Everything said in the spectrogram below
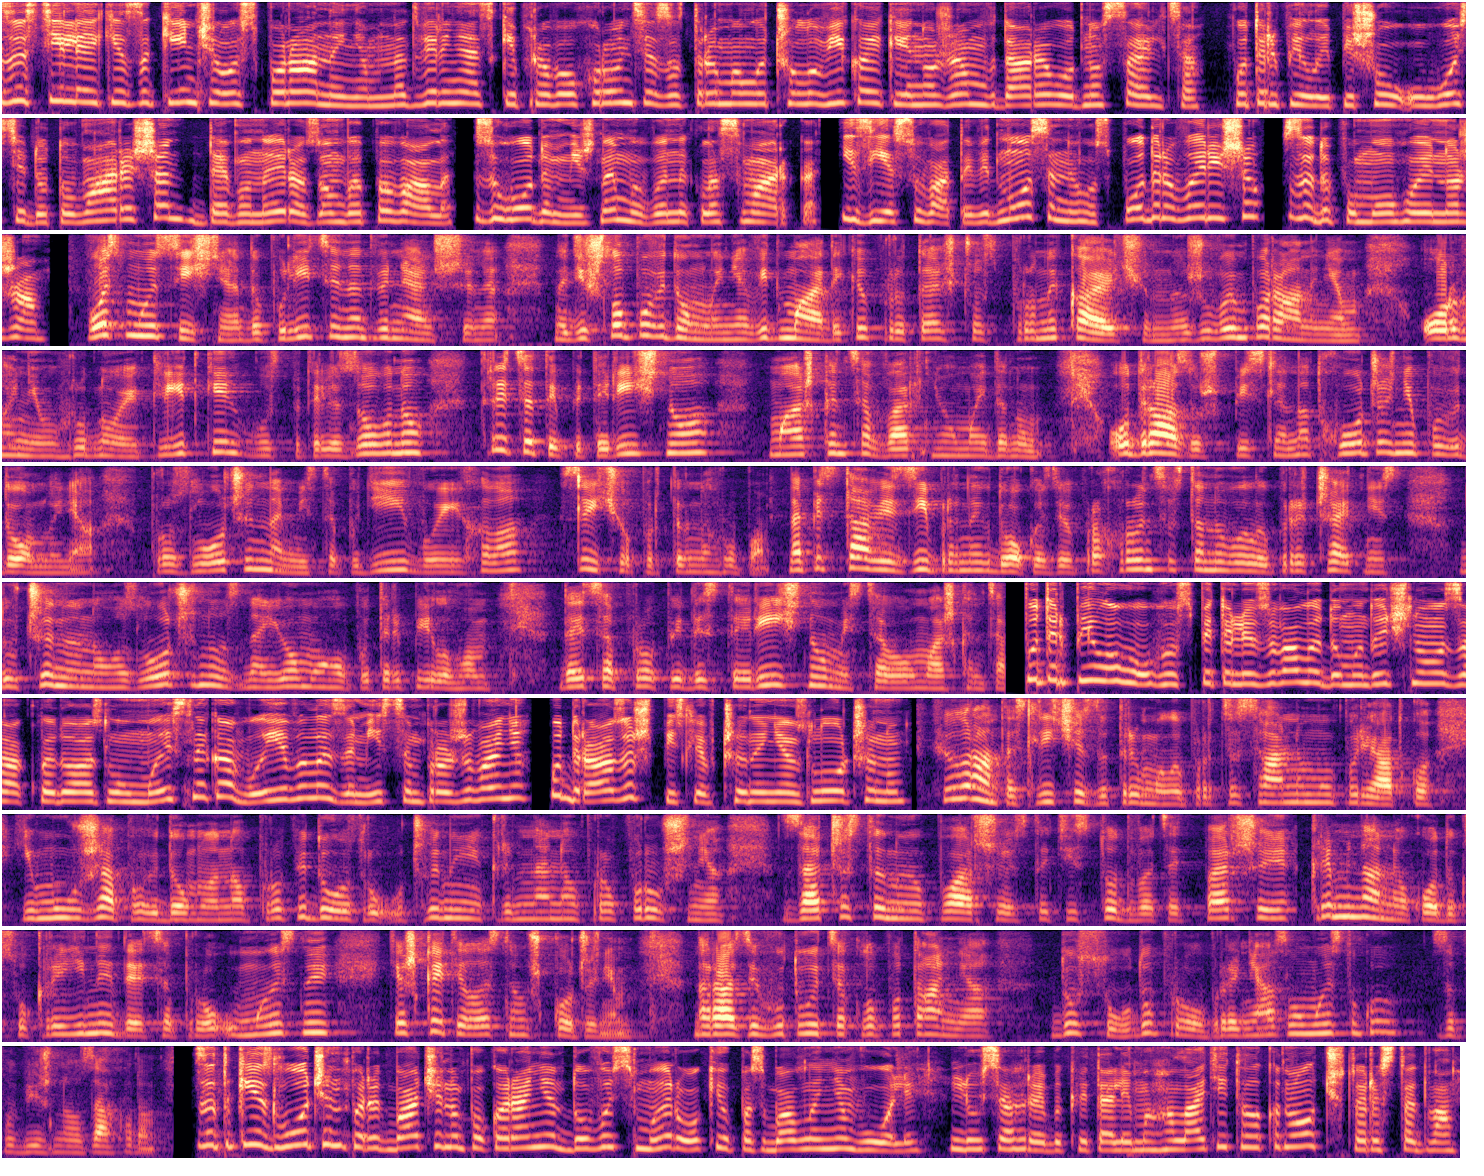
Застілля, яке закінчилось пораненням, надвірняцькі правоохоронці затримали чоловіка, який ножем вдарив односельця. Потерпілий пішов у гості до товариша, де вони разом випивали. Згодом між ними виникла сварка. І з'ясувати відносини господар вирішив за допомогою ножа. 8 січня до поліції Надвірнянщини надійшло повідомлення від медиків про те, що з проникаючим ножовим пораненням органів грудної клітки госпіталізовано 35-річного мешканця верхнього майдану. Одразу ж після надходження повідомлення про злочин на місце події виїхала слідчо-оперативна група. На підставі зібраних доказів правоохоронці встановили причетність до вчиненого злочину знайомого потерпілого. Йдеться про 50-річного місцевого мешканця. Потерпілого госпіталізували до медичного закладу, а зловмисника виявили за місцем проживання одразу ж після вчинення злочину. Фігуранта слідчі затримали в процесуальному порядку. Йому вже повідомлено про підозру у чиненні кримінального правопорушення за частиною першої статті 121 Кримінального кодексу України йдеться про умисне тяжке тілесне ушкодження. Наразі готується клопотання до суду про обрання зловмиснику запобіжного заходу. За такий злочин передбачено покарання до восьми років позбавлення волі. Люся Грибик, Віталій Магалаті, телеканал 402.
